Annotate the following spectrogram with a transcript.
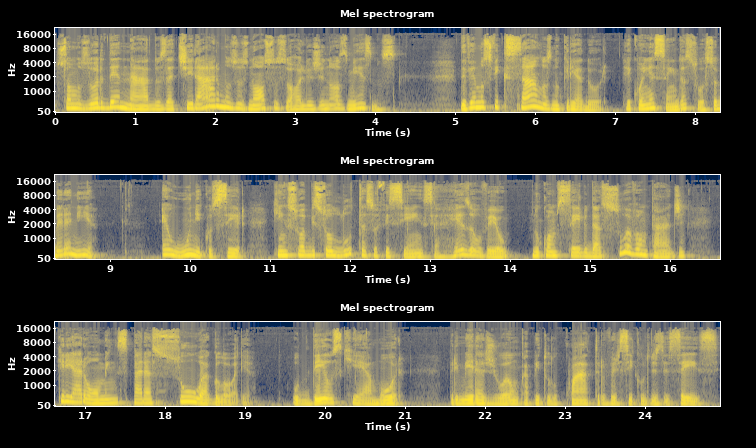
somos ordenados a tirarmos os nossos olhos de nós mesmos Devemos fixá-los no Criador, reconhecendo a sua soberania. É o único ser que, em sua absoluta suficiência, resolveu, no conselho da sua vontade, criar homens para a sua glória. O Deus que é amor, 1 João capítulo 4, versículo 16,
